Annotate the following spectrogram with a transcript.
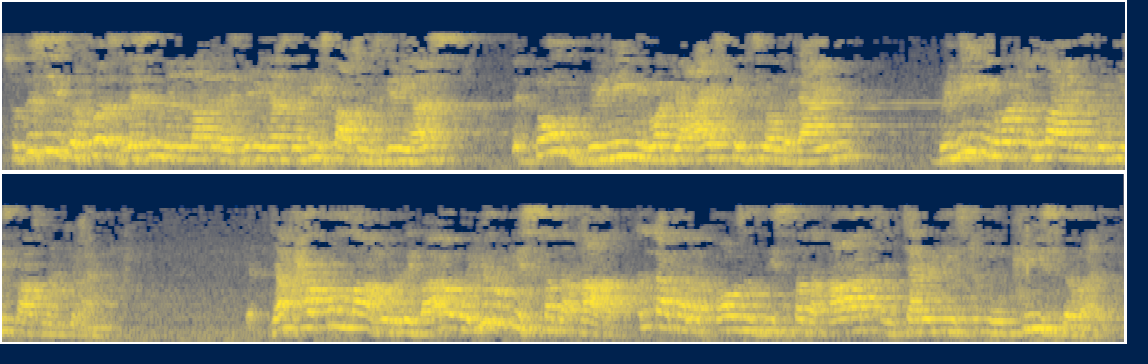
So this is the first lesson that Allah is giving us, Nabi Sallallahu is giving us, that don't believe in what your eyes can see all the time, believe in what Allah and His Nabi Sallallahu given. يَمْحَقُ اللَّهُ الرِّبَى وَيُرْبِ الصَّدَقَاتِ Allah Ta'ala causes these sadaqat and charities to increase the wealth.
